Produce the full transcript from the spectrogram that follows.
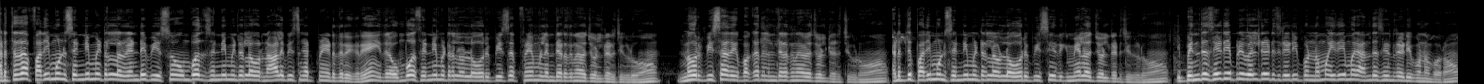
அடுத்ததாக பதிமூணு சென்டிமீட்டரில் ரெண்டு பீஸும் ஒம்பது சென்டிமீட்டரில் ஒரு நாலு பீஸும் கட் பண்ணி எடுத்துருக்கிறேன். இதில் ஒம்பது சென்டிமீட்டரில் உள்ள ஒரு பீஸை ஃப்ரேமில் எந்த இடத்துல சொல்லிட்டு அடிச்சுக்கிடுவோம். இன்னொரு பீஸ் அதுக்கு பக்கத்தில் இந்த இடத்துல சொல்லிட்டு அடிச்சுக்கிடுவோம். அடுத்து பதிமூணு சென்டிமீட்டரில் உள்ள ஒரு பீஸ் இதுக்கு மேலே சொல்லிட்டு அடிச்சுக்கிடுவோம். இப்போ இந்த சைடு எப்படி வெல்ட் அடிச்சு ரெடி பண்ணமோ இதே மாதிரி அந்த சைடு ரெடி பண்ண போகிறோம்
